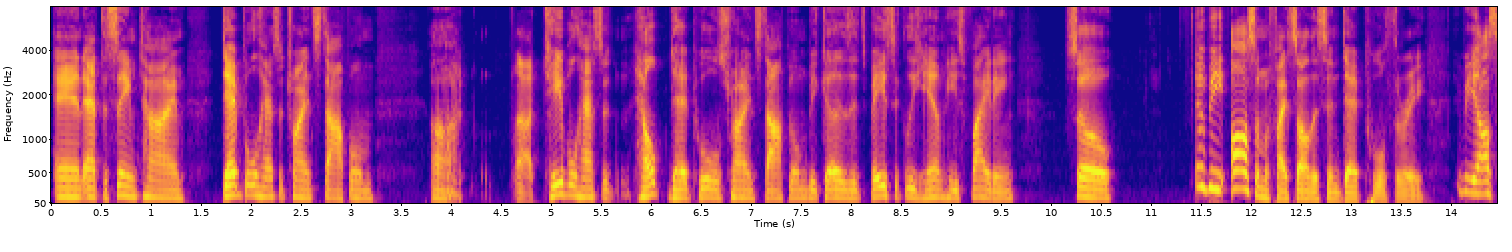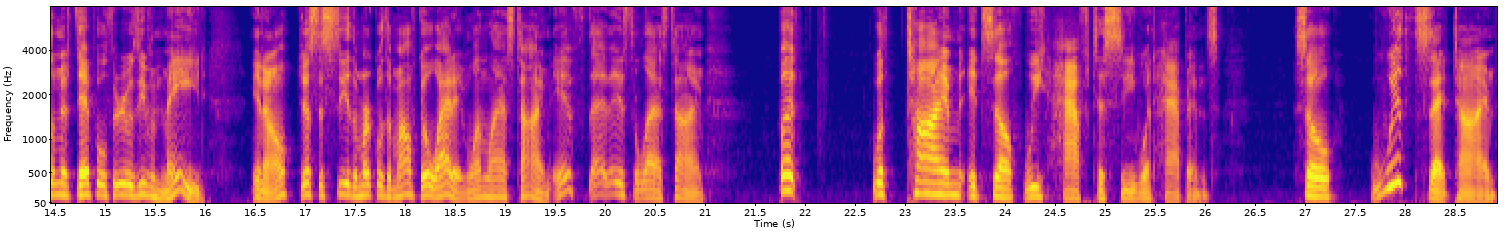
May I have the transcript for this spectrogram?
And at the same time, Deadpool has to try and stop him. Uh, uh, Cable has to help Deadpool try and stop him because it's basically him he's fighting. So it would be awesome if I saw this in Deadpool 3. It'd be awesome if Deadpool 3 was even made, you know, just to see the Merc with the Mouth go at it one last time, if that is the last time. But with time itself, we have to see what happens. So, with said time,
